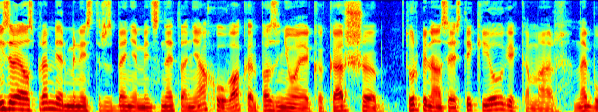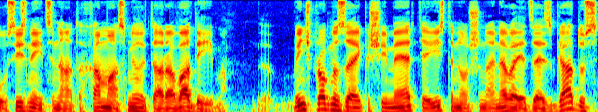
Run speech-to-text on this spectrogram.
Izraels premjerministrs Benjamins Netanjahu vakar paziņoja, ka karš eh, turpināsies tik ilgi, kamēr nebūs iznīcināta Hamas militārā vadība. Viņš prognozēja, ka šī mērķa īstenošanai nevajadzēs gadus,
